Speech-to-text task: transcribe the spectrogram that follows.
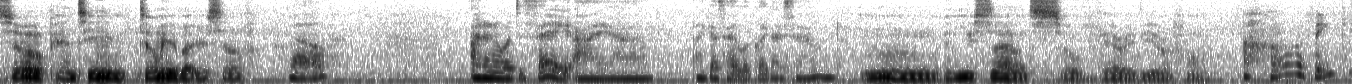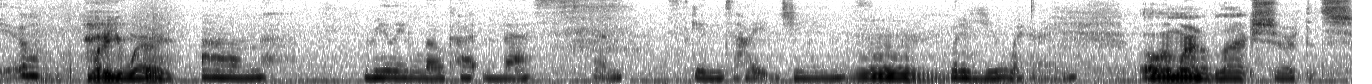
So, Pantene, tell me about yourself. Well, I don't know what to say. I, uh, I guess I look like I sound. Mmm, and you sound so very beautiful. Oh, thank you. What are you wearing? Um, really low cut vest and skin tight jeans. Mmm. What are you wearing? Oh, I'm wearing a black shirt that's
